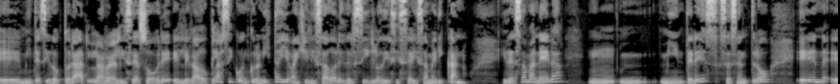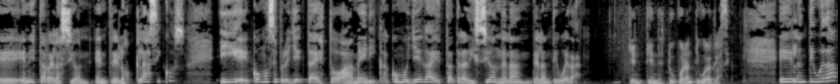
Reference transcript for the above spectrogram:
mi tesis doctoral la realicé sobre el legado clásico en cronistas y evangelizadores del siglo XVI americano. Y de esa manera mi interés se centró en, eh, en, esta relación entre los clásicos y eh, cómo se proyecta esto a América, cómo llega esta tradición de la, de la antigüedad. ¿Qué entiendes tú por antigüedad clásica? Eh, la antigüedad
